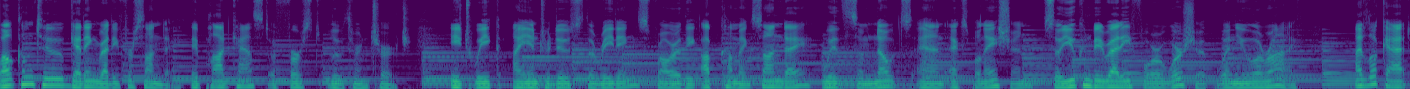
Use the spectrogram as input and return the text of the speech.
Welcome to Getting Ready for Sunday, a podcast of First Lutheran Church. Each week, I introduce the readings for the upcoming Sunday with some notes and explanation so you can be ready for worship when you arrive. I look at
